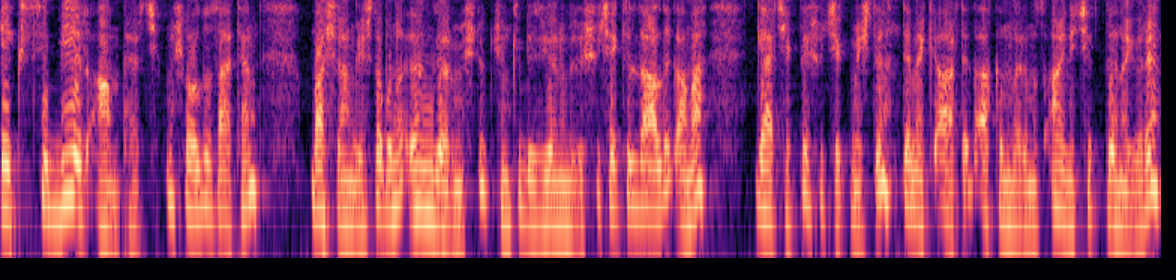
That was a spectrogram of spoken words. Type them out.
Eksi 1 amper çıkmış oldu. Zaten başlangıçta bunu öngörmüştük. Çünkü biz yönümüzü şu şekilde aldık ama gerçekte şu çıkmıştı. Demek ki artık akımlarımız aynı çıktığına göre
